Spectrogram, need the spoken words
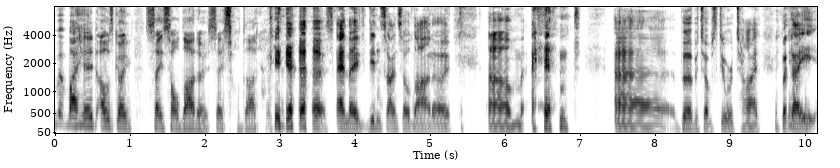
but my head, I was going, say Soldado, say Soldado. yes, and they didn't sign Soldado, um, and uh, Berbatov's still retired. But they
